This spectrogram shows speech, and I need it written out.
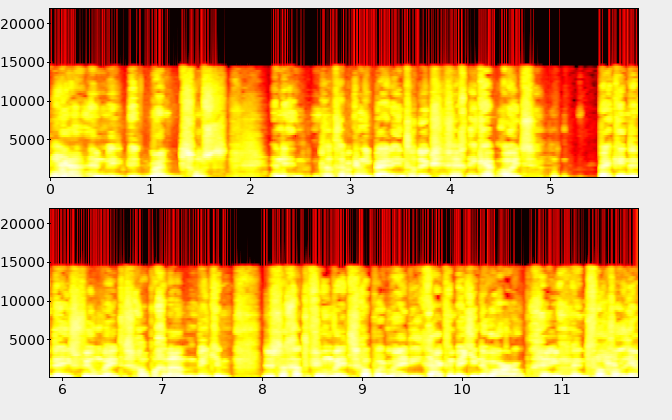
Ja, ja en, maar soms, en dat heb ik er niet bij de introductie gezegd. Ik heb ooit back in the days filmwetenschappen gedaan. Weet je, dus dan gaat de filmwetenschapper mij, die raakt een beetje in de war op een gegeven moment. Van, ja. van ja,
